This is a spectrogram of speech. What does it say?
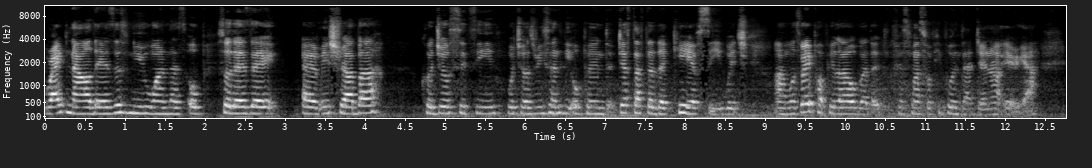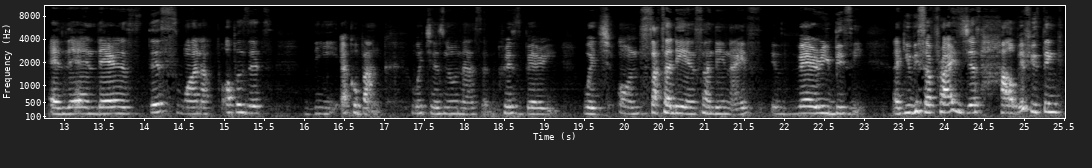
right now there's this new one that's open. So there's a um, in Shraba, Kojo City, which was recently opened just after the KFC, which um, was very popular over the Christmas for people in that general area. And then there's this one up opposite the Ecobank, which is known as um, Chris Berry, which on Saturday and Sunday nights is very busy. Like you'd be surprised just how if you think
